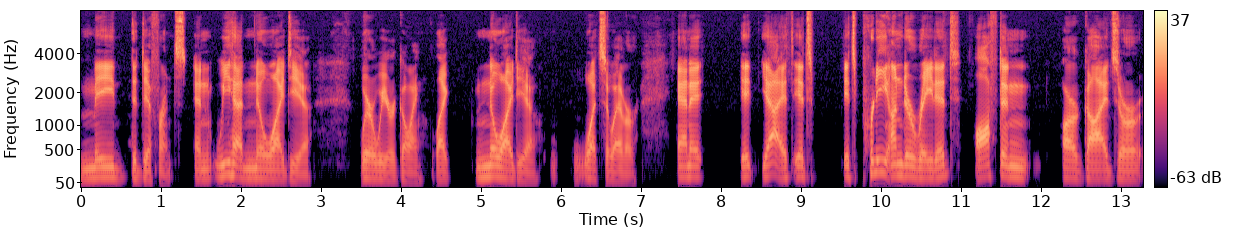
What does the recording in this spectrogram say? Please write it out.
made the difference. And we had no idea where we were going, like no idea whatsoever and it it yeah it, it's it's pretty underrated. Often our guides are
